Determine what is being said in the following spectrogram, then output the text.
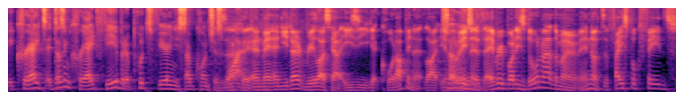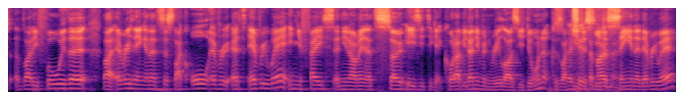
it creates. It doesn't create fear, but it puts fear in your subconscious Exactly, mind. and man, and you don't realize how easy you get caught up in it. Like you So know, easy. Everybody's doing it at the moment. Man, It's the Facebook feeds are bloody full with it, like everything, and it's just like all every it's everywhere in your face. And you know, what I mean, it's so easy to get caught up. You don't even realize you're doing it because like Especially you just you're just seeing it everywhere,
